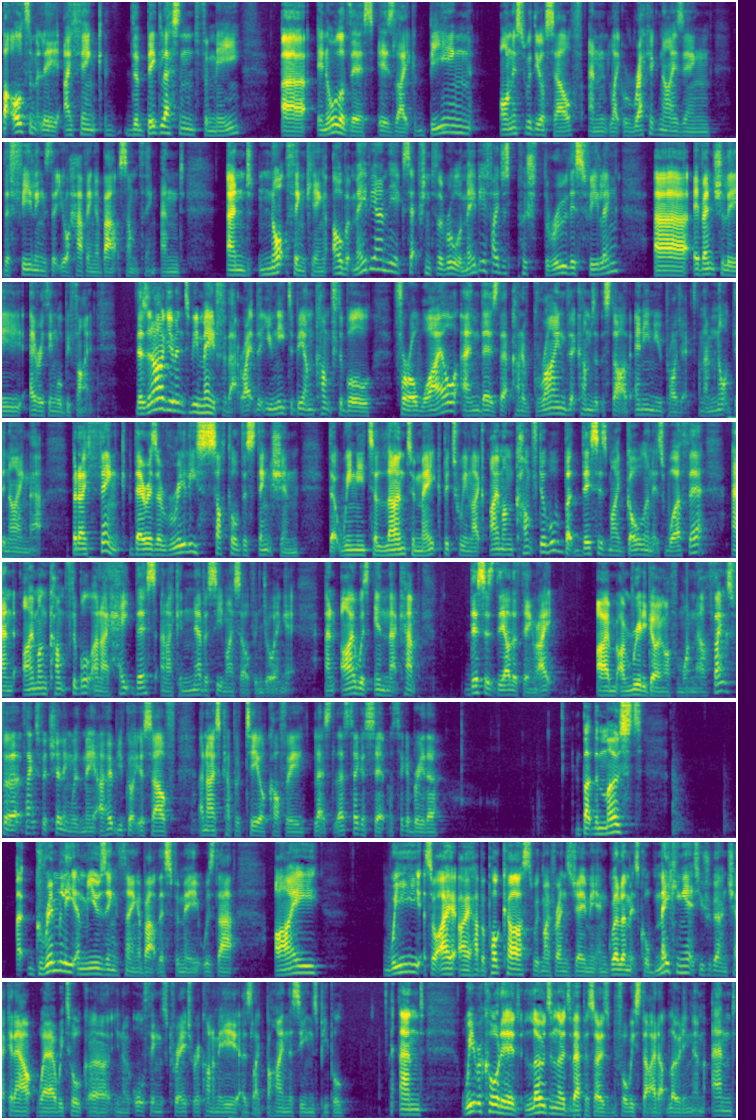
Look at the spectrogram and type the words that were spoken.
But ultimately, I think the big lesson for me uh, in all of this is like being honest with yourself and like recognizing the feelings that you're having about something and and not thinking, oh, but maybe I'm the exception to the rule, and maybe if I just push through this feeling, uh, eventually everything will be fine. There's an argument to be made for that, right? That you need to be uncomfortable for a while, and there's that kind of grind that comes at the start of any new project, and I'm not denying that. But I think there is a really subtle distinction that we need to learn to make between like, I'm uncomfortable, but this is my goal and it's worth it. And I'm uncomfortable and I hate this and I can never see myself enjoying it. And I was in that camp. This is the other thing, right? I'm, I'm really going off on one now. Thanks for thanks for chilling with me. I hope you've got yourself a nice cup of tea or coffee. Let's let's take a sip. Let's take a breather. But the most uh, grimly amusing thing about this for me was that I we so I, I have a podcast with my friends Jamie and Gwilym. It's called Making It. You should go and check it out, where we talk, uh, you know, all things creator economy as like behind the scenes people. And we recorded loads and loads of episodes before we started uploading them. And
